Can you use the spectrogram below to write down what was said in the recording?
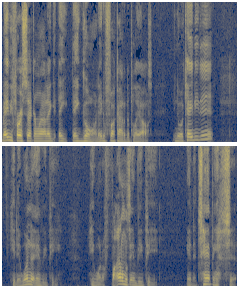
Maybe first second round they they they gone. They the fuck out of the playoffs. You know what KD did? He did win the MVP. He won a Finals MVP and a championship.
